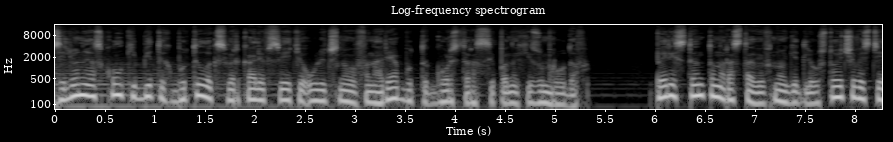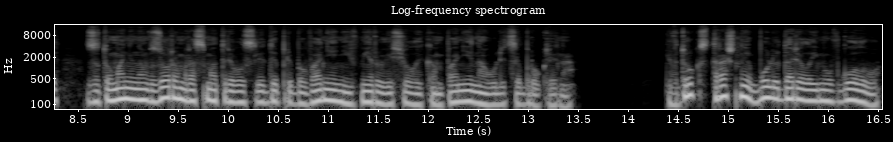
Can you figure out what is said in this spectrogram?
Зеленые осколки битых бутылок сверкали в свете уличного фонаря, будто горсть рассыпанных изумрудов. Перри Стентон, расставив ноги для устойчивости, затуманенным взором рассматривал следы пребывания не в меру веселой компании на улице Бруклина. И вдруг страшная боль ударила ему в голову.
